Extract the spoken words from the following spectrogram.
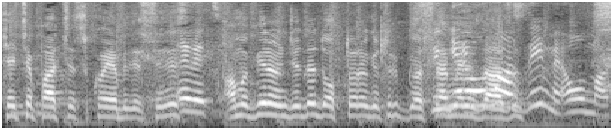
Keçe parçası koyabilirsiniz. Evet. Ama bir önce de doktora götürüp göstermeniz Sünger olmaz lazım. değil mi? Olmaz.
